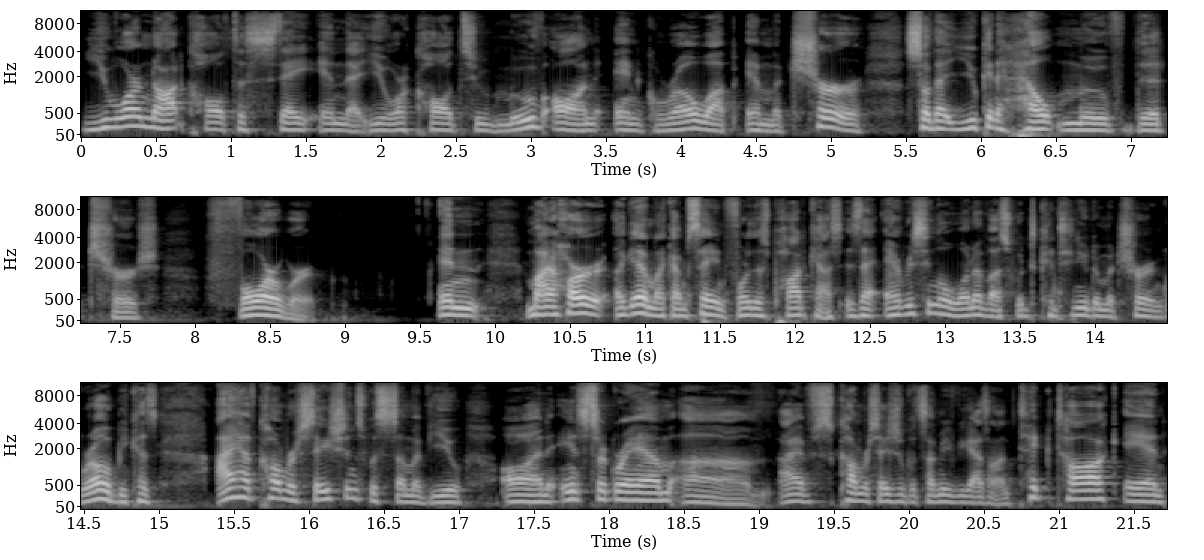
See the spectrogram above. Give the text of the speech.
you are not called to stay in that. You are called to move on and grow up and mature so that you can help move the church forward. And my heart, again, like I'm saying for this podcast, is that every single one of us would continue to mature and grow because I have conversations with some of you on Instagram. Um, I have conversations with some of you guys on TikTok. And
